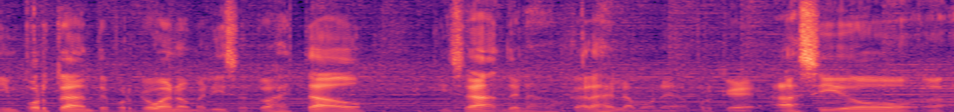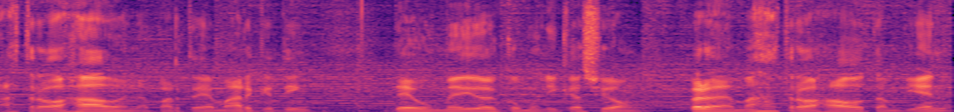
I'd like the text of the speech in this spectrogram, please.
importante porque, bueno, Melissa, tú has estado quizá de las dos caras de la moneda, porque has sido, has trabajado en la parte de marketing de un medio de comunicación, pero además has trabajado también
